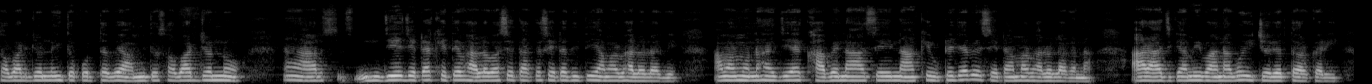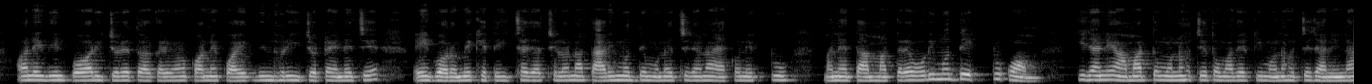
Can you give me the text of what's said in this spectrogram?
সবার জন্যই তো করতে হবে। আমি তো সবার জন্য আর যে যেটা খেতে ভালোবাসে তাকে সেটা দিতেই আমার ভালো লাগে। আমার মনে হয় যে খাবে না সেই না খেয়ে উঠে যাবে, সেটা আমার ভালো লাগে না। আর আজকে আমি বানাবো ইঁচড়ের তরকারি। অনেক দিন পর ইঁচড়ের তরকারি আমার অনেক কয়েকদিন ধরে ইঁচড়টা এনেছে। এই গরমে খেতে ইচ্ছা যাচ্ছিল না। তারই মধ্যে মনে হচ্ছে যেন এখন একটু মানে তাপমাত্রা, ওরই মধ্যে একটু কম। কি জানি, আমার তো মনে হচ্ছে, তোমাদের কি মনে হচ্ছে জানি না।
